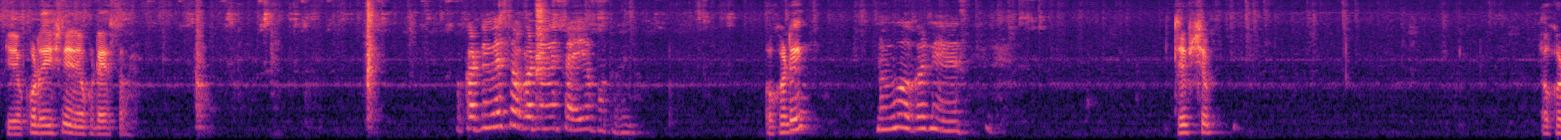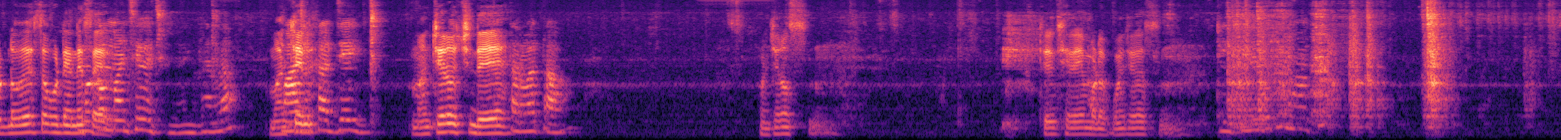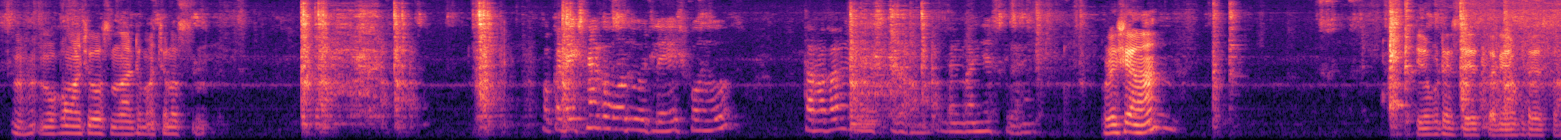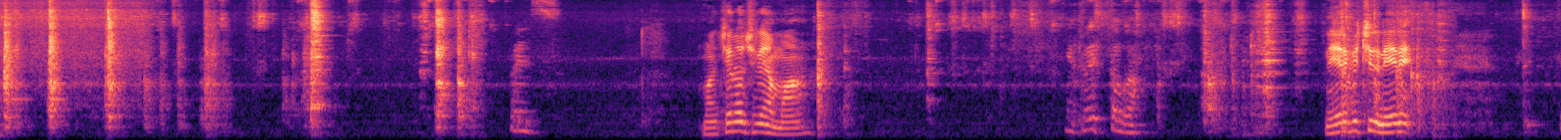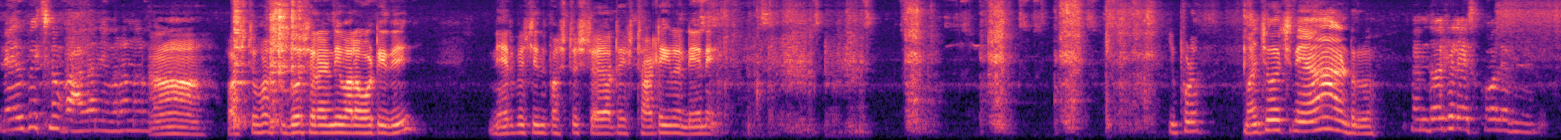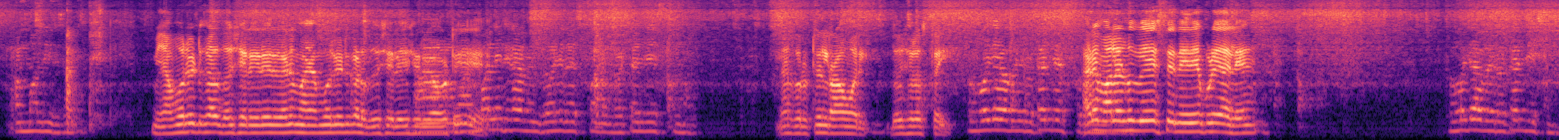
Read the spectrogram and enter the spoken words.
ఇది ఒక్కటి తీసి నేను ఒకటి వేస్తా. ఒకటి వేస్తే ఒకటి వేస్తే అయిపోతుంది ఒకటి? నువ్వు ఒకటి నేను వేస్తా చెప్పు చెప్పు. ఒకటి నువ్వు వేస్తే ఒకటి నేను వేస్తా. మంచిగా వచ్చింది మంచిగా మంచిగానే వచ్చింది. తర్వాత మంచిగా వస్తుంది. టెన్షన్ ఏం పడకు మంచిగా వస్తుంది. ముఖం మంచిగా వస్తుంది అంటే మంచిగా వస్తుంది. ఒకటి వేసినాక పోదు ఇట్లా వేసిపోదు. తర్వాత నేను చేసుకుంటాను దాన్ని బంద్ చేసుకున్నాను ఇప్పుడు వేసానా? ఇది ఒకటి వేస్తే వేస్తా నేను ఒకటి ఫ్రెండ్స్ మంచిగానే వచ్చినాయి అమ్మా. ఎక్కువ వేస్తావుగా నేర్పించింది నేనే. ఫస్ట్ ఫస్ట్ దోశలండి వాళ్ళ ఒకటి ఇది. నేర్పించింది ఫస్ట్ స్టార్ట్ స్టార్టింగ్లో నేనే. ఇప్పుడు మంచిగా వచ్చినాయా అంటారు మేము దోశలు వేసుకోలేము అమ్మ మీ అమ్మోరింటి కాడ దోశలు వేయలేరు కానీ మా అమ్మోరింటి కాడ దోశలు వేసారు కాబట్టి దోశలు వేసుకోలేము రొట్టెలు చేసుకున్నాం నాకు రొట్టెలు రావు మరి దోశలు వస్తాయి. అరే మళ్ళీ నువ్వు వేస్తే నేను ఎప్పుడు వేయాలి? రోజు యాభై రొట్టెలు చేసాం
